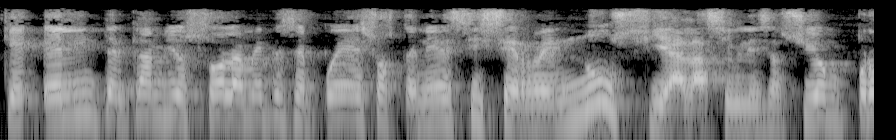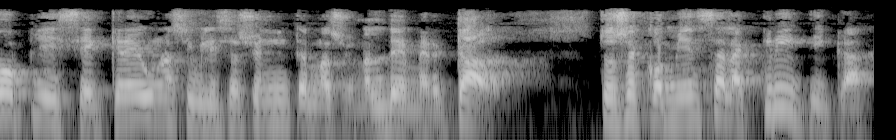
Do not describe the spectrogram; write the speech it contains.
que el intercambio solamente se puede sostener si se renuncia a la civilización propia y se crea una civilización internacional de mercado. Entonces comienza la crítica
